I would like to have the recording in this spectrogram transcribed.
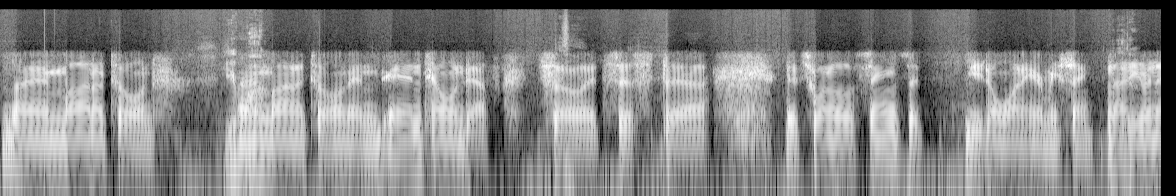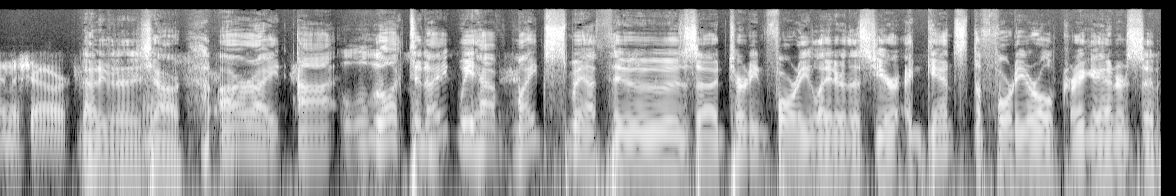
I'm monotone. You're I'm monotone and, and tone deaf. So it's just, uh, it's one of those things that you don't want to hear me sing. Not even in the shower. Not even in the shower. All right. Uh, look, tonight we have Mike Smith, who's uh, turning 40 later this year, against the 40 year old Craig Anderson.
